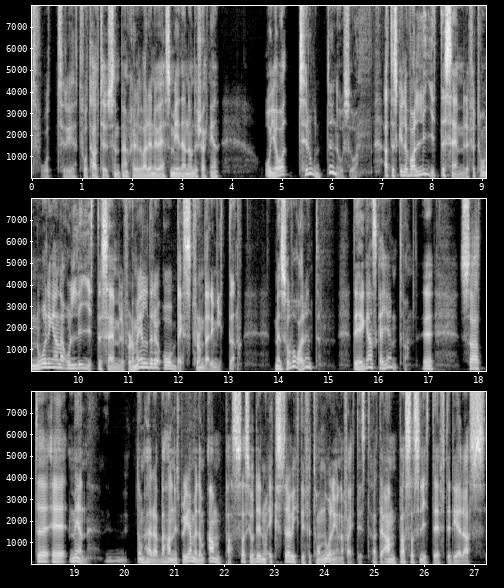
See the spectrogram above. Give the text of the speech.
två, tre, två och ett halvt tusen människor eller vad det nu är som är i den undersökningen. Och jag trodde nog så. Att det skulle vara lite sämre för tonåringarna och lite sämre för de äldre och bäst för de där i mitten. Men så var det inte. Det är ganska jämnt. Va? Eh, Eh, så att, eh, men de här behandlingsprogrammen de anpassas ju och det är nog extra viktigt för tonåringarna faktiskt. Att det anpassas lite efter deras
